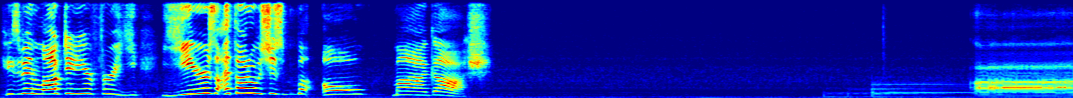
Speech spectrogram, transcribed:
He's been locked in here for years. I thought it was just. Oh my gosh. Uh,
